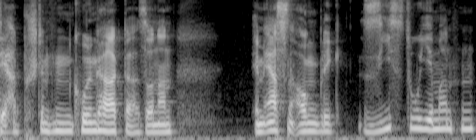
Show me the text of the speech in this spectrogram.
der hat bestimmt einen coolen Charakter, sondern im ersten Augenblick siehst du jemanden,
